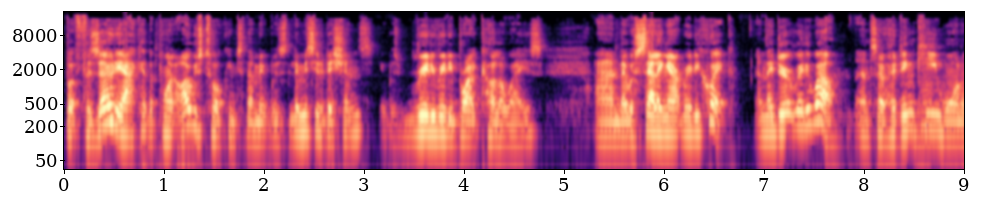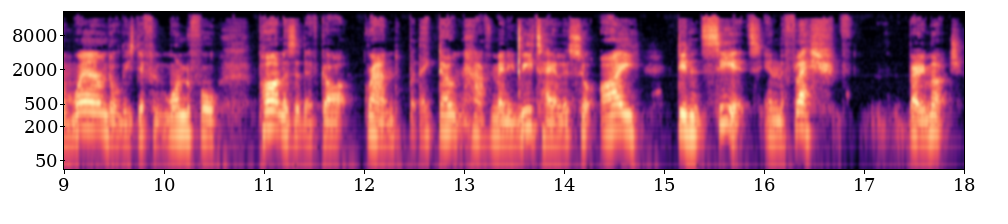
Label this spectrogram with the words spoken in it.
But for Zodiac, at the point I was talking to them, it was limited editions. It was really really bright colorways, and they were selling out really quick. And they do it really well. And so Hodinkee, Worn and Wound, all these different wonderful partners that they've got, grand. But they don't have many retailers, so I didn't see it in the flesh very much.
